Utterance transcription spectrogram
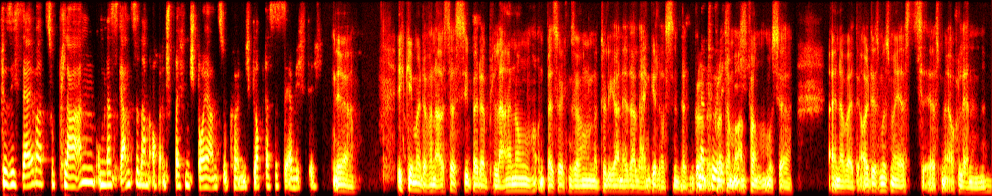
für sich selber zu planen, um das Ganze dann auch entsprechend steuern zu können. Ich glaube, das ist sehr wichtig. Ja, ich gehe mal davon aus, dass Sie bei der Planung und bei solchen Sachen natürlich auch nicht allein gelassen werden. Gerade, gerade am Anfang muss ja einarbeiten. All das muss man erst erstmal auch lernen. Ne?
